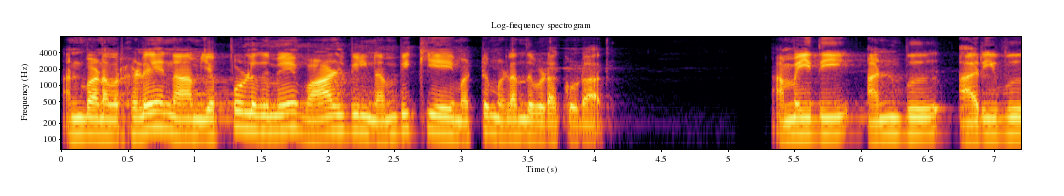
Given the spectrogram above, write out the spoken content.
அன்பானவர்களே நாம் எப்பொழுதுமே வாழ்வில் நம்பிக்கையை மட்டும் இழந்து விடக்கூடாது. அமைதி அன்பு அறிவு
